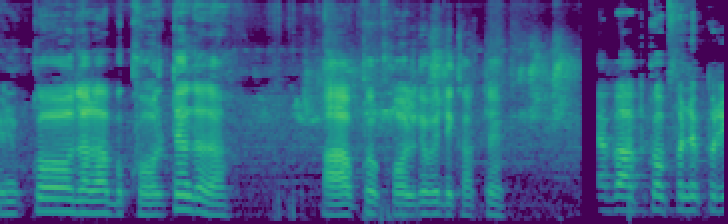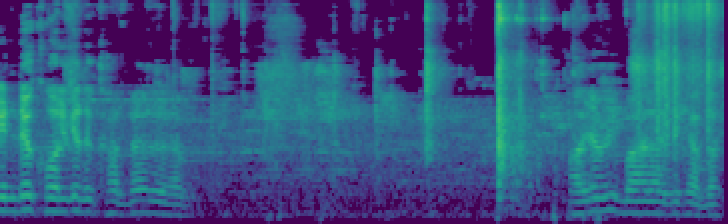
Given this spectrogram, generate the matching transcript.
इनको ज़रा खोलते हैं ज़रा। आपको खोल के भी दिखाते हैं। अब आपको अपने परिंदे खोल के दिखाते हैं ज़रा। आ जाओ भी बाहर आ जाए शाबाश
